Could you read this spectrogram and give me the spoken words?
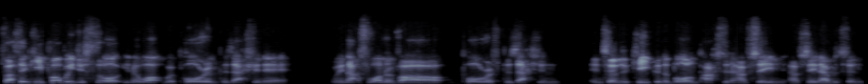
So I think he probably just thought, you know what, we're poor in possession here. I mean, that's one of our poorest possession in terms of keeping the ball and passing it. I've seen I've seen Everton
